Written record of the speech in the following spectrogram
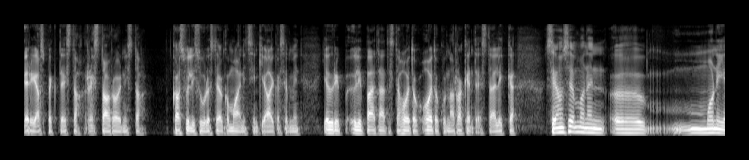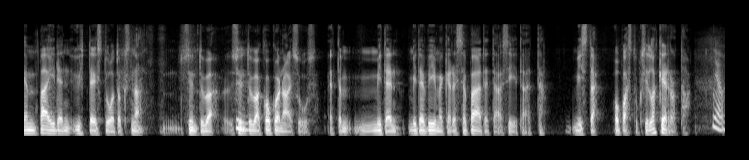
eri aspekteista, restauroinnista, kasvillisuudesta, jonka mainitsinkin aikaisemmin, ja ylipäätään tästä hoito, hoitokunnan rakenteesta. Eli se on semmoinen ö, monien päiden yhteistuotoksena syntyvä, syntyvä mm. kokonaisuus, että miten, miten viime kädessä päätetään siitä, että mistä opastuksilla kerrotaan. Joo.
